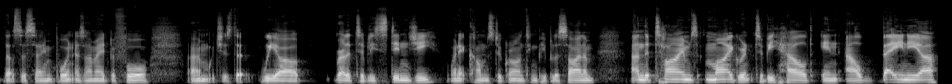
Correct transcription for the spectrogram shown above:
That's the same point as I made before, um, which is that we are relatively stingy when it comes to granting people asylum. And the Times, migrant to be held in Albania.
